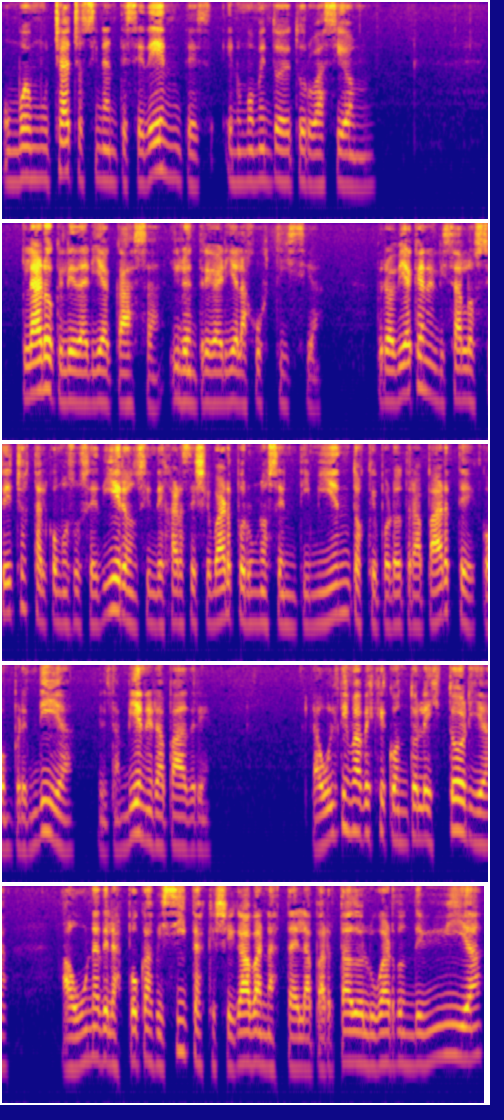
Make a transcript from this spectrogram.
Un buen muchacho sin antecedentes, en un momento de turbación. Claro que le daría casa y lo entregaría a la justicia, pero había que analizar los hechos tal como sucedieron sin dejarse llevar por unos sentimientos que por otra parte comprendía. Él también era padre. La última vez que contó la historia, a una de las pocas visitas que llegaban hasta el apartado lugar donde vivía,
